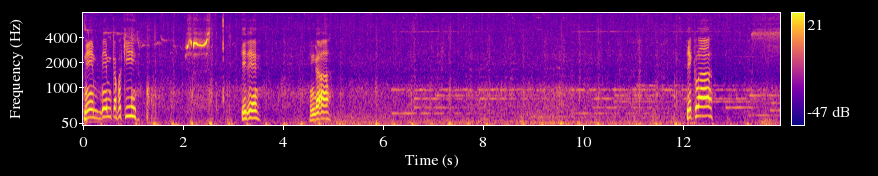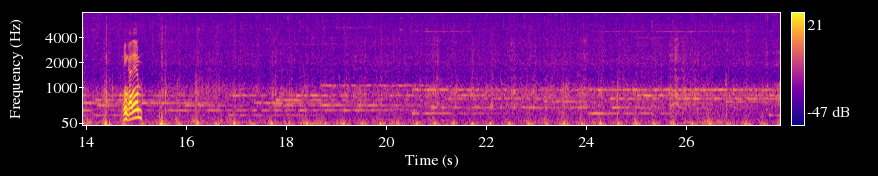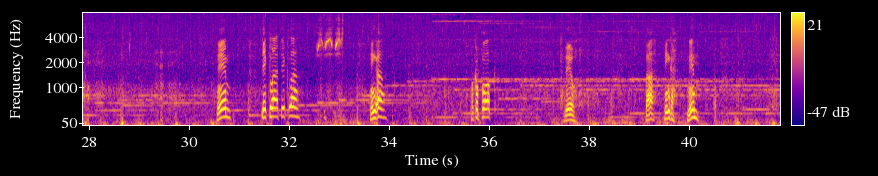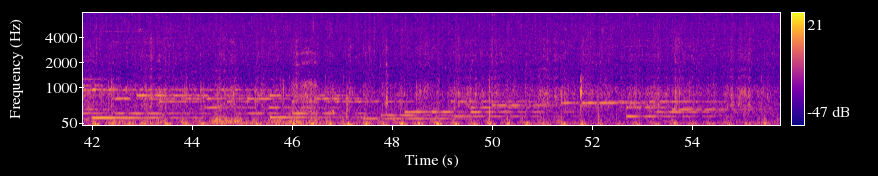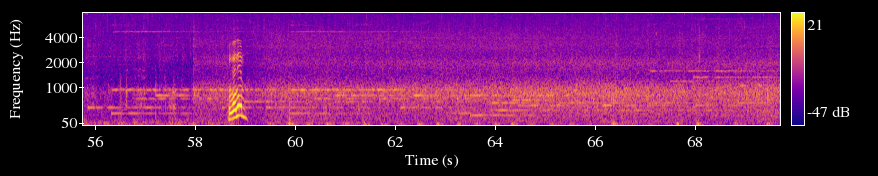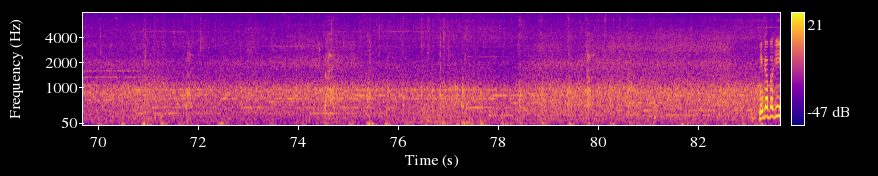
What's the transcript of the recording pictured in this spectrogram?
Nehm, nehm, Kapaki. Tede. Hingga. Tekla. Hingga nehm. Nem. Tecla, tecla. Vem cá. a poca. Deu. Tá? Vem cá. Nem. Enganemos? Anem cap aquí.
